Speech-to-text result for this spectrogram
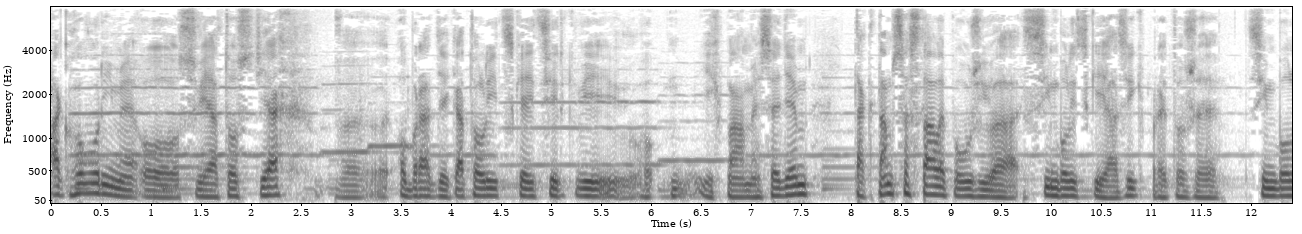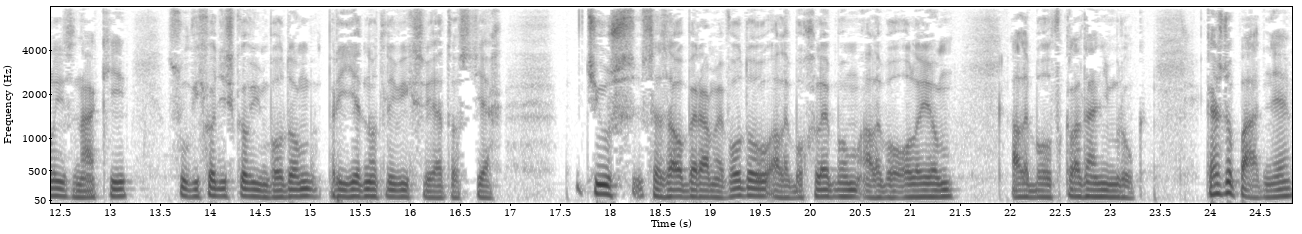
Ak hovoríme o sviatostiach, v obrade katolíckej cirkvi ich máme sedem, tak tam sa stále používa symbolický jazyk, pretože symboly, znaky sú východiskovým bodom pri jednotlivých sviatostiach. Či už sa zaoberáme vodou, alebo chlebom, alebo olejom, alebo vkladaním rúk. Každopádne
